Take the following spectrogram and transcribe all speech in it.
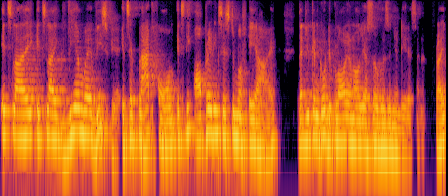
It's like, it's like VMware vSphere. It's a platform. It's the operating system of AI that you can go deploy on all your servers in your data center, right?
